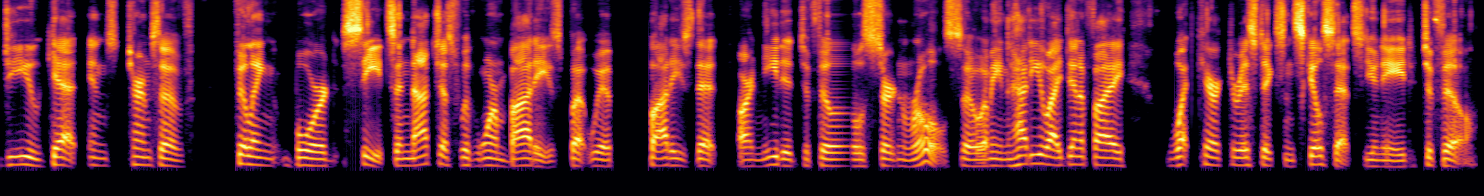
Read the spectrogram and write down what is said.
do you get in terms of filling board seats and not just with warm bodies, but with bodies that are needed to fill certain roles. So, I mean, how do you identify what characteristics and skill sets you need to fill?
